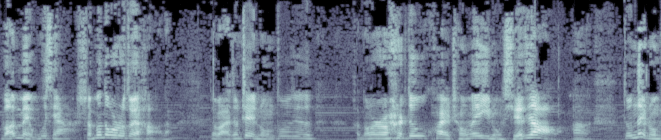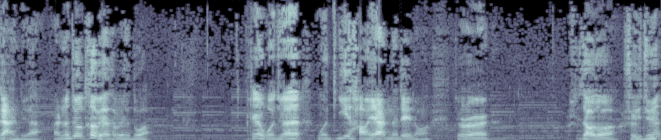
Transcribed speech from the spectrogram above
完美无瑕，什么都是最好的，对吧？就这种东西很多时候都快成为一种邪教了啊，就那种感觉，反正就特别特别多。这是我觉得我第一讨厌的这种，就是叫做水军。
